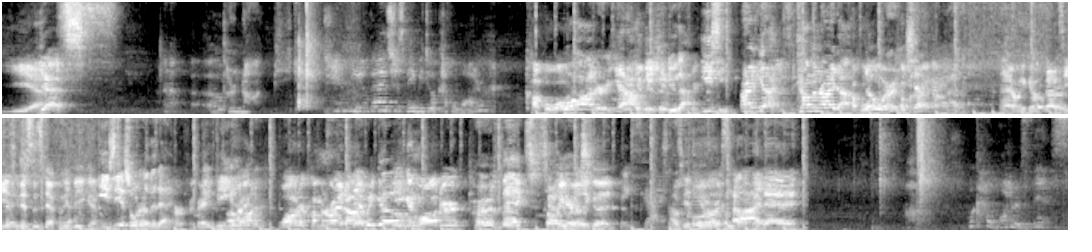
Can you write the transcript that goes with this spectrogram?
Yes. Yes. Oh, They're not vegan. can you guys just maybe do a cup of water? Cup of water. Water. Yeah, We we can can, do do that. that. We- Easy. All right. Yeah. Easy. Coming right up. Cup no water, worries. coming yeah. right There we go. That's Perfect. easy. This is definitely Yeah. vegan. Easiest order of the day. Perfect. Great. Vegan All right, water. Water coming right up. There we go. Vegan water. Perfect. It's It's all gonna be yours. really good. Thanks, guys. Sounds Of good. course. You're welcome. Have a Bye. good day. What kind of water is this?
